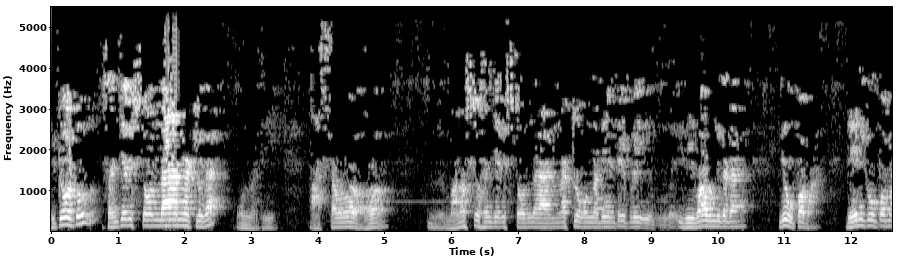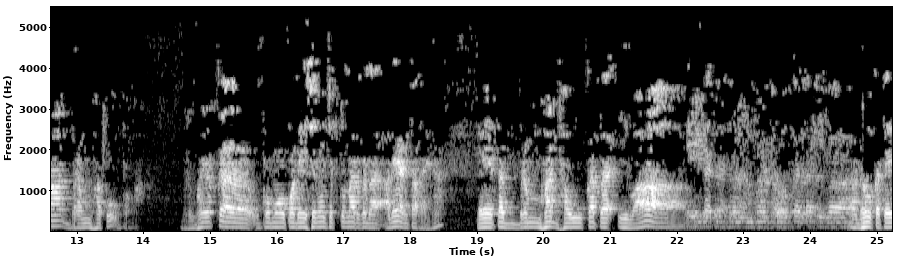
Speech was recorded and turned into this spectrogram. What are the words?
ఇటోటు సంచరిస్తోందా అన్నట్లుగా ఉన్నది. వాస్తవంలో మనస్సు సంచరిస్తోందా అన్నట్లు ఉన్నది అంటే ఇప్పుడు ఇది ఇవా ఉంది కదా. ఇది ఉపమ. దేనికి ఉపమ? బ్రహ్మకు ఉపమ. బ్రహ్మ యొక్క ఉపమోపదేశమే చెప్తున్నారు కదా. అదే అంటారు ఆయన. ఢౌకత ఇవా. ఢౌకతే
